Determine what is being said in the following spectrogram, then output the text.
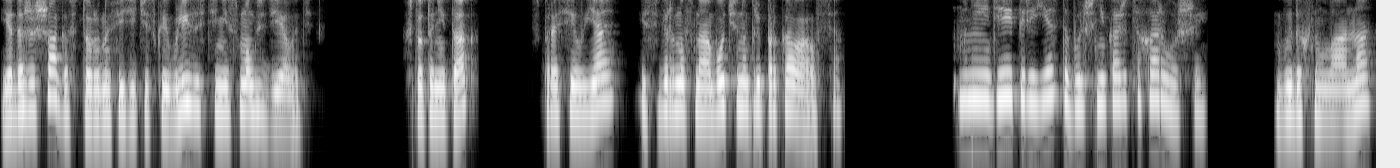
я даже шага в сторону физической близости не смог сделать. «Что-то не так?» – спросил я и, свернув на обочину, припарковался. «Мне идея переезда больше не кажется хорошей», – выдохнула она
